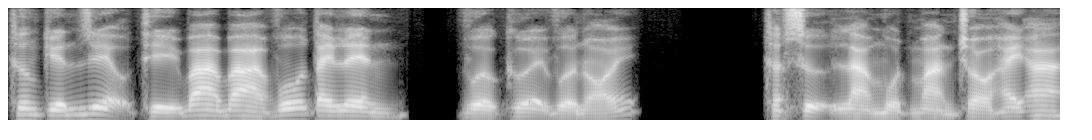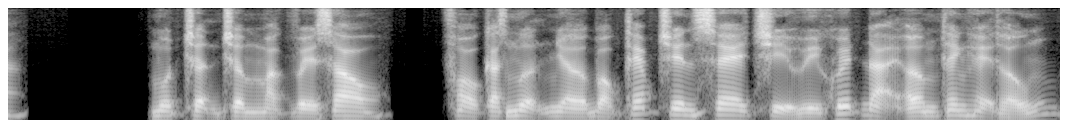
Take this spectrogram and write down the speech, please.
Thương kiến diệu thì ba ba vỗ tay lên, vừa cười vừa nói. Thật sự là một màn trò hay a Một trận trầm mặc về sau, phò cắt mượn nhờ bọc thép trên xe chỉ huy khuyết đại âm thanh hệ thống,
